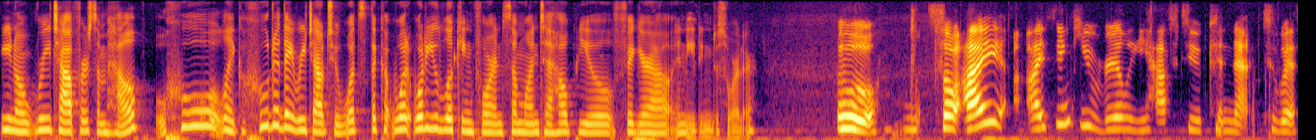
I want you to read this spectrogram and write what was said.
you know, reach out for some help, who like who do they reach out to? What's the what what are you looking for in someone to help you figure out an eating disorder? Ooh. So I I think you really have to connect with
